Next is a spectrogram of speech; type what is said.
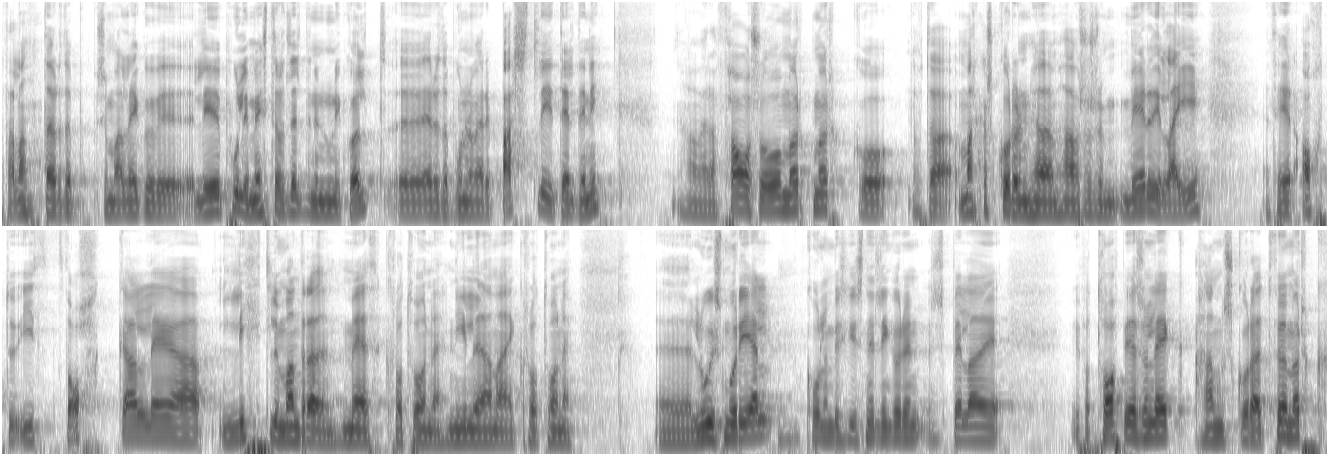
Atalanta er þetta sem að leiku við liðpúli í meistrardeldinni núna í kvöld eh, er þetta búin að vera í bastli í deldinni það verið að fá svo mörg mörg og markaskorunum hefðum hafa svo sem verið í lægi en þeir áttu í þokkalega litlum vandræðum með Crotone, nýliðana í Crotone. Uh, Luis Muriel, kolumbíski snillingurinn spilaði upp á topp í þessum leik. Hann skoraði tvö mörg,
